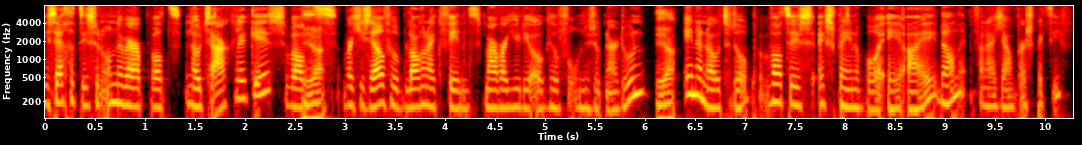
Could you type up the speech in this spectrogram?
Je zegt het is een onderwerp wat noodzakelijk is, wat, wat je zelf heel belangrijk vindt, maar waar jullie ook heel veel onderzoek naar doen. Ja. In een notendop, wat is explainable AI dan vanuit jouw perspectief?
